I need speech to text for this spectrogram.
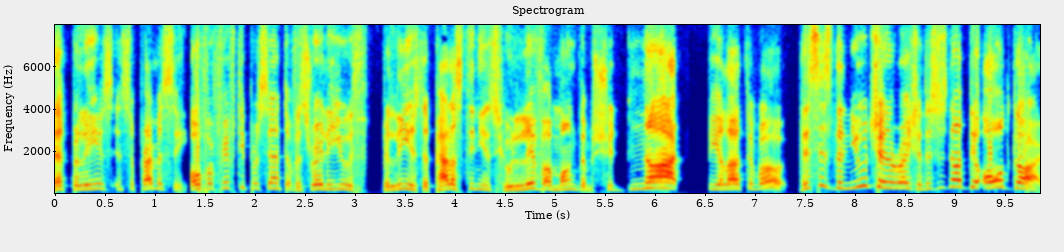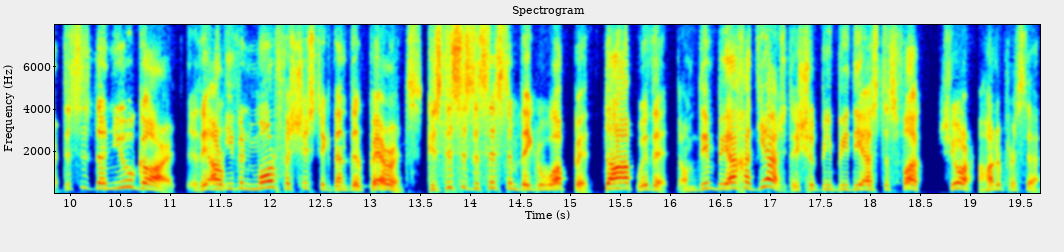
that believes in supremacy. Over 50% of Israeli youth believes that Palestinians who live among them should not be allowed to vote. This is the new generation. This is not the old guard. This is the new guard. They are even more fascistic than their parents because this is the system they grew up with. Stop with it. They should be BDS as fuck. Sure, 100%.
